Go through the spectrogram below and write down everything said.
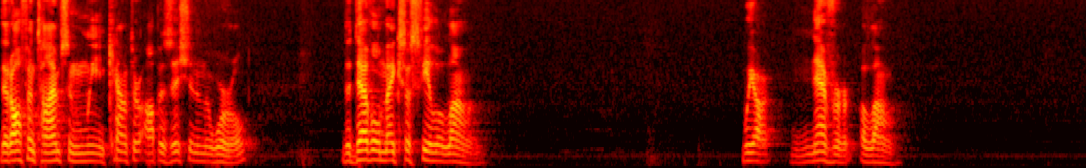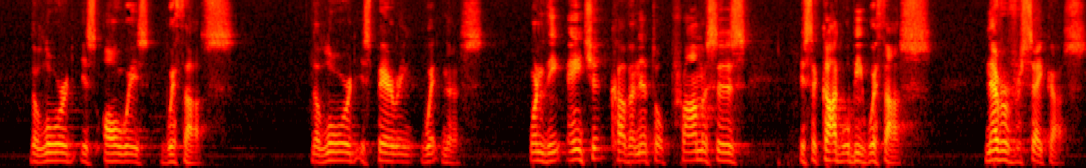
that oftentimes when we encounter opposition in the world, the devil makes us feel alone. We are never alone. The Lord is always with us. The Lord is bearing witness. One of the ancient covenantal promises is that God will be with us never forsake us,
